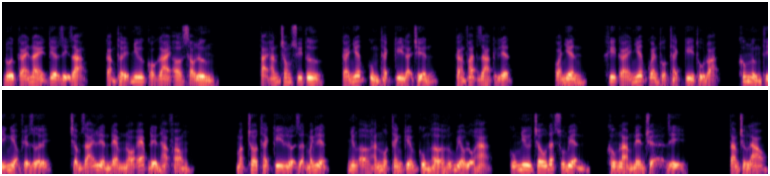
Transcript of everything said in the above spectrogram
đối cái này tia dị dạng, cảm thấy như có gai ở sau lưng. Tại hắn trong suy tư, cái nhiếp cùng thạch kỳ đại chiến, càng phát ra kịch liệt. Quả nhiên, khi cái nhiếp quen thuộc thạch kỳ thủ đoạn, không ngừng thí nghiệm phía dưới, chậm rãi liền đem nó ép đến hạ phong. Mặc cho thạch kỳ lửa giận mãnh liệt, nhưng ở hắn một thanh kiếm cùng hờ hững biểu lộ hạ, cũng như châu đất xuống biển, không làm nên chuyện gì. Tam trưởng lão,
